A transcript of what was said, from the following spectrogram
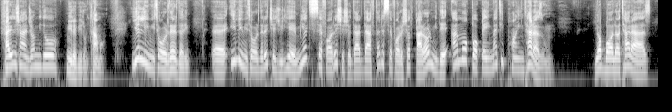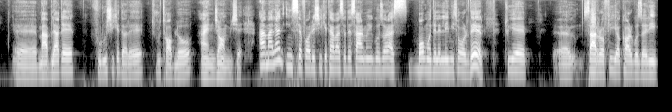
خریدش انجام میده و میره بیرون. تمام. یه لیمیت اوردر داریم. این لیمیت اوردر چجوریه؟ میاد سفارشش رو در دفتر سفارشات قرار میده اما با قیمتی پایینتر از اون. یا بالاتر از مبلغ فروشی که داره رو تابلو انجام میشه. عملا این سفارشی که توسط سرمایه گذار از با مدل لیمیت اوردر توی صرافی یا کارگزاری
